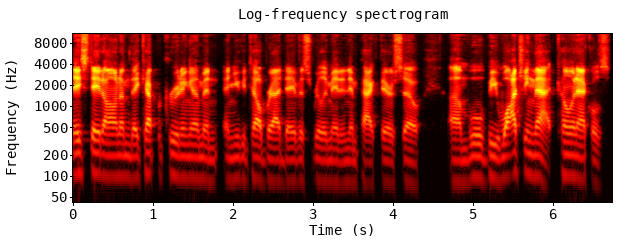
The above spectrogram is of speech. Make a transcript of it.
they stayed on him. They kept recruiting him, and and you could tell Brad Davis really made an impact there. So um, we'll be watching that. Coen Echols.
